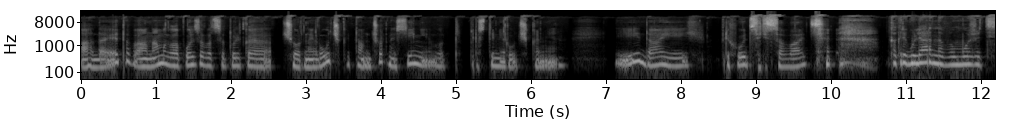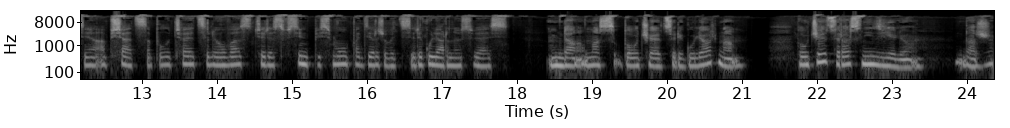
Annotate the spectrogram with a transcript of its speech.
а до этого она могла пользоваться только черной ручкой, там черно-синие, вот простыми ручками. И да, ей приходится рисовать. Как регулярно вы можете общаться? Получается ли у вас через ФСИН письмо поддерживать регулярную связь? Да, у нас получается регулярно. Получается раз в неделю даже.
